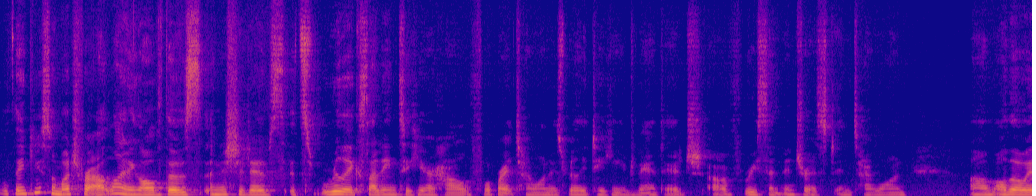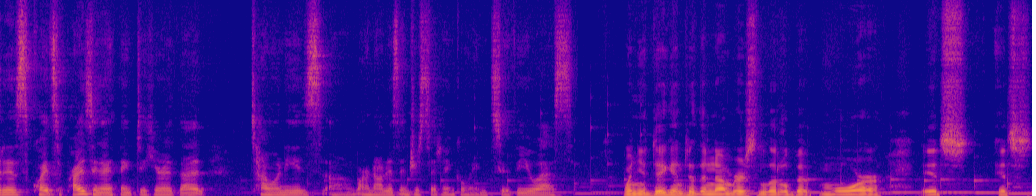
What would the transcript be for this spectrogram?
Well, thank you so much for outlining all of those initiatives. It's really exciting to hear how Fulbright Taiwan is really taking advantage of recent interest in Taiwan. Um, although it is quite surprising, I think, to hear that Taiwanese um, are not as interested in going to the US. When you dig into the numbers a little bit more, it's it's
